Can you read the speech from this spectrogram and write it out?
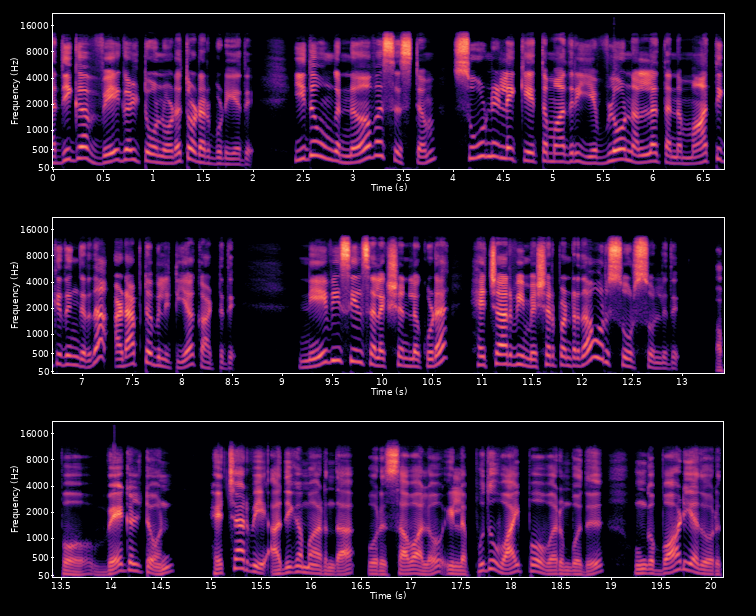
அதிக வேகல் டோனோட தொடர்புடையது. இது உங்க நர்வஸ் சிஸ்டம் சூழ்நிலைக்கு ஏத்த மாதிரி எவ்ளோ நல்ல தன்னை மாத்திக்குதுங்கிறத அடாப்டபிலிட்டியா காட்டுது. நேவி சீல் செலக்ஷன்ல கூட ஹெச்ஆர்வி மெஷர் பண்றதா ஒரு சோர்ஸ் சொல்லுது. அப்போ வேகல் டோன் ஹெச்ஆர்வி அதிகமா இருந்தா ஒரு சவாலோ இல்ல புது வாய்ப்போ வரும்போது உங்க பாடி அது ஒரு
